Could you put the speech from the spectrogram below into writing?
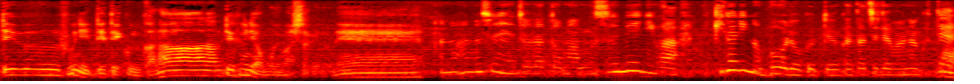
ていう風に出てくるかななんていう風には思いましたけどね。あの話の延長だと、まあ、娘にはいきなりの暴力という形ではなくて、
